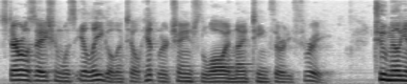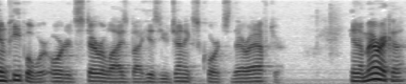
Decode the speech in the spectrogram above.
sterilization was illegal until Hitler changed the law in 1933. Two million people were ordered sterilized by his eugenics courts thereafter. In America,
